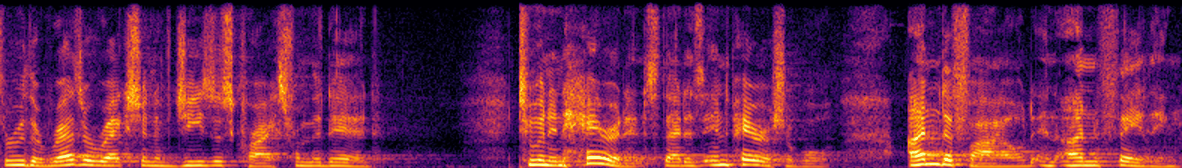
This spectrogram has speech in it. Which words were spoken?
through the resurrection of Jesus Christ from the dead, to an inheritance that is imperishable, undefiled, and unfailing,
